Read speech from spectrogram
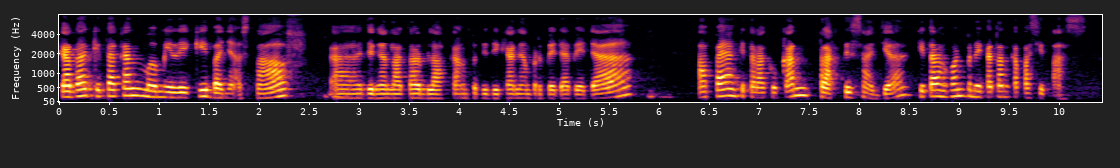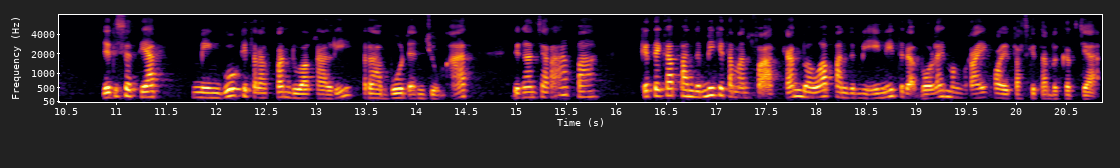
karena kita kan memiliki banyak staff uh, dengan latar belakang pendidikan yang berbeda-beda. Apa yang kita lakukan praktis saja, kita lakukan peningkatan kapasitas. Jadi setiap minggu kita lakukan dua kali, Rabu dan Jumat. Dengan cara apa? Ketika pandemi kita manfaatkan bahwa pandemi ini tidak boleh mengurangi kualitas kita bekerja.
